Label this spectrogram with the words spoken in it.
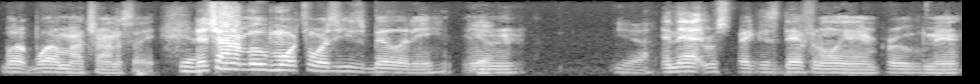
What what am I trying to say? Yeah. They're trying to move more towards usability, and Yeah. In that respect, it's definitely an improvement.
